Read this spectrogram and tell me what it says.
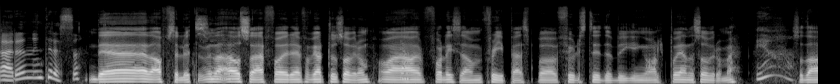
Det er en interesse. Det er det absolutt. Men det er også jeg får, for vi har to soverom, og jeg får liksom freepass på full studiobygging og alt på ene soverommet. Ja. Så da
